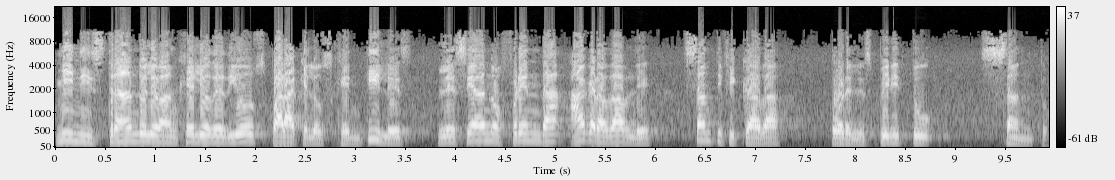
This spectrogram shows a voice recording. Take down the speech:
ministrando el Evangelio de Dios para que los gentiles le sean ofrenda agradable, santificada por el Espíritu Santo.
